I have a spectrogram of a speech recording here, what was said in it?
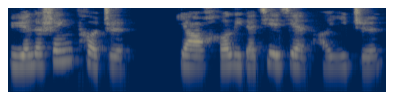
语言的声音特质要合理的借鉴和移植，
